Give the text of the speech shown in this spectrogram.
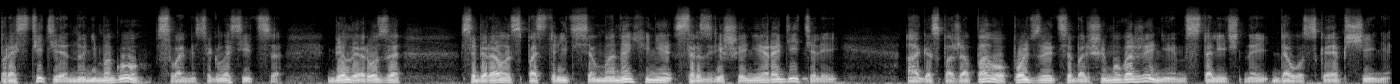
«Простите, но не могу с вами согласиться. Белая роза собиралась постричься в монахине с разрешения родителей, а госпожа Пао пользуется большим уважением в столичной даосской общине.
